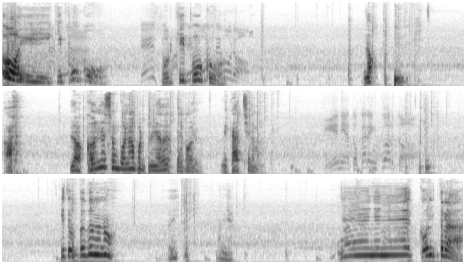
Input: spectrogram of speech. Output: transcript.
¡Uy! ¡Qué poco! ¿Por qué poco? No. Ah. Los corners son buenas oportunidades de gol. Me cache la mano. Quito. No, no, no. Ahí. Coño. Contra.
